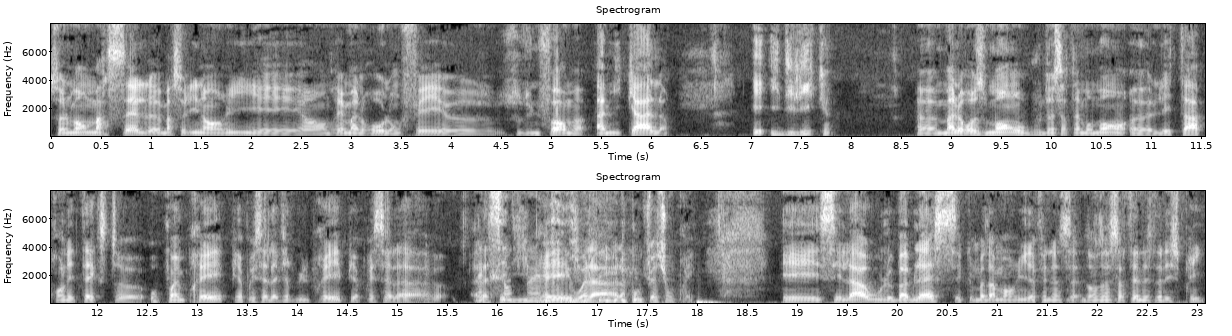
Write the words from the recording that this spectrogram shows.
Seulement Marcel, Marceline Henry et André Malraux l'ont fait euh, sous une forme amicale et idyllique. Euh, malheureusement, au bout d'un certain moment, euh, l'État prend les textes au point près, puis après c'est à la virgule près, puis après c'est à la, à la cédille près ou à la, ponctuation près. Et c'est là où le bas blesse, c'est que Madame Henry l'a fait dans un certain état d'esprit,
